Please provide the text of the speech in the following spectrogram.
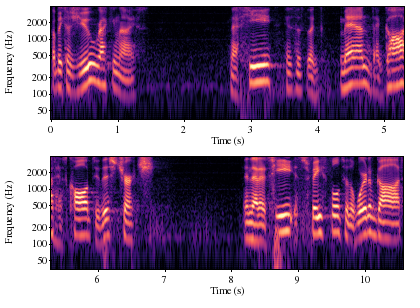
But because you recognize that he is the man that God has called to this church and that as he is faithful to the Word of God,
